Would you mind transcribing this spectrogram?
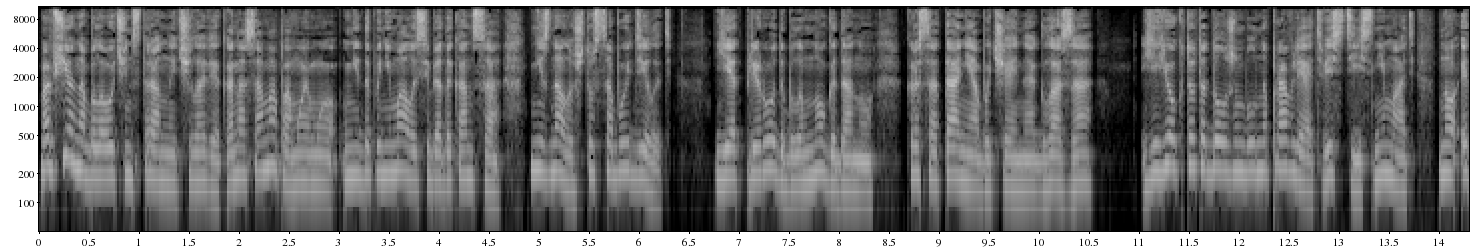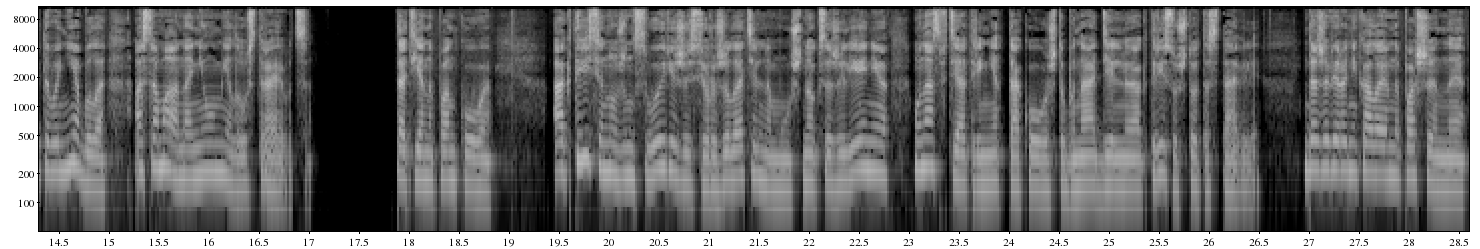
Вообще она была очень странный человек. Она сама, по-моему, недопонимала себя до конца, не знала, что с собой делать. Ей от природы было много дано, красота необычайная, глаза. Ее кто-то должен был направлять, вести, снимать, но этого не было, а сама она не умела устраиваться. Татьяна Панкова. Актрисе нужен свой режиссер, желательно муж, но, к сожалению, у нас в театре нет такого, чтобы на отдельную актрису что-то ставили. Даже Вера Николаевна Пашенная,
